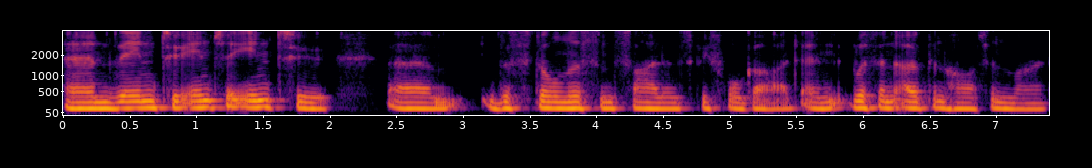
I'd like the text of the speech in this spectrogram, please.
And then to enter into um, the stillness and silence before God and with an open heart and mind.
